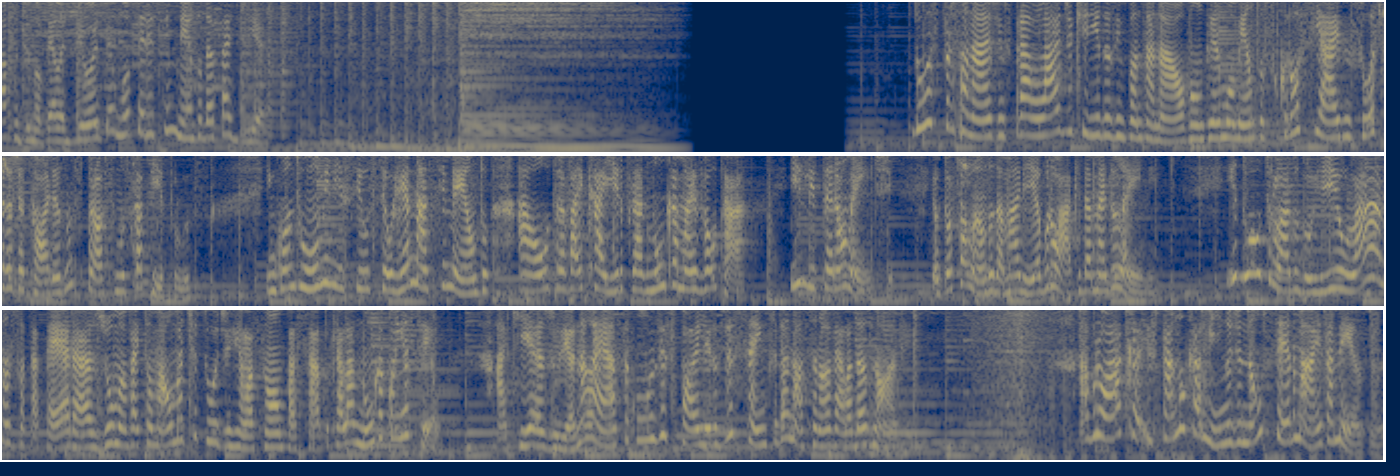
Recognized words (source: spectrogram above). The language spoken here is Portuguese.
Papo de Novela de hoje é um oferecimento da Sadia. Duas personagens para lá de queridas em Pantanal vão ter momentos cruciais em suas trajetórias nos próximos capítulos. Enquanto uma inicia o seu renascimento, a outra vai cair para nunca mais voltar. E literalmente. Eu tô falando da Maria Bruac e da Madeleine. E do outro lado do rio, lá na sua tapera, a Juma vai tomar uma atitude em relação a um passado que ela nunca conheceu. Aqui é a Juliana Lessa com os spoilers de sempre da nossa novela das nove. A Broaca está no caminho de não ser mais a mesma.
